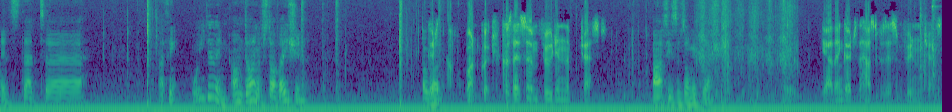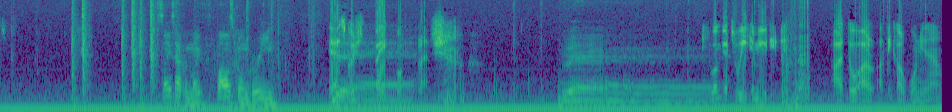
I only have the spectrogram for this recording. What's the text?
It's that uh, I think. What are you doing? Oh, I'm dying of starvation. Oh Go god, the house. Run, quickly, because there's um, food in the chest. I see some zombie flesh. Yeah, then go to the house because there's some food in the chest. Something's happened. My bar's gone green. Yeah, it's because you baked rotten flesh. you won't be able to eat immediately. I thought I'll, I think I'll warn you now.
